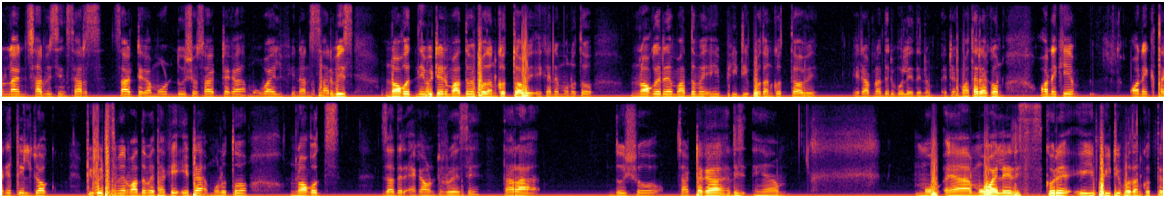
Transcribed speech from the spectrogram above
অনলাইন সার্ভিসিং চার্জ ষাট টাকা। মোট দুইশো ষাট টাকা মোবাইল ফিনান্স সার্ভিস নগদ নিবিটের মাধ্যমে প্রদান করতে হবে। এখানে মূলত নগদের মাধ্যমে এই ফিটি প্রদান করতে হবে। এটা আপনাদের বলে দিলাম। এটা মাথায় রাখুন, অনেকে, অনেক থাকে টেলিটক প্রিপেড সিমের মাধ্যমে থাকে। এটা মূলত নগদ যাদের অ্যাকাউন্ট রয়েছে, তারা দুইশো চার টাকা মোবাইলে রিচার্জ করে এই ফিটি প্রদান করতে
